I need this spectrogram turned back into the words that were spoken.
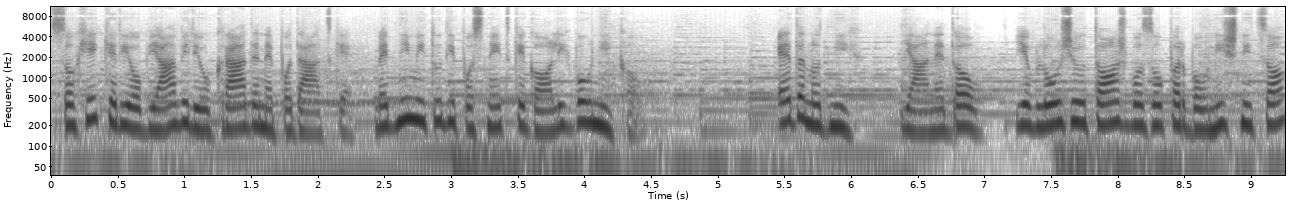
so hekerji objavili ukradene podatke, med njimi tudi posnetke golih bolnikov. Eden od njih, Jane Dov, je vložil tožbo zoper bolnišnico,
